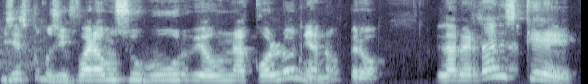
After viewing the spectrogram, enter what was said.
es como si fuera un suburbio, una colonia, ¿no? Pero la verdad es que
